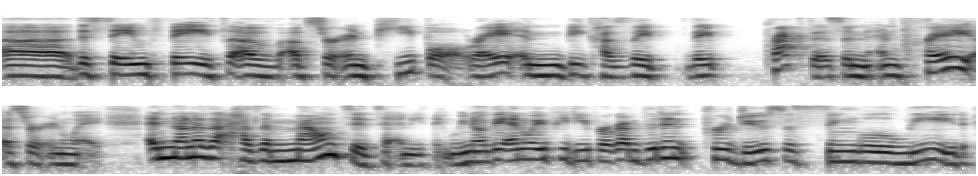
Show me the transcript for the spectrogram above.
uh, the same faith of, of certain people, right? And because they they practice and, and pray a certain way. And none of that has amounted to anything. We know the NYPD program didn't produce a single lead,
